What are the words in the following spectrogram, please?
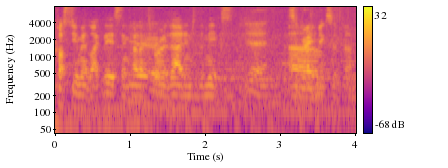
costume it like this and kind of throw that into the mix. Yeah, it's a great Um, mix of um,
